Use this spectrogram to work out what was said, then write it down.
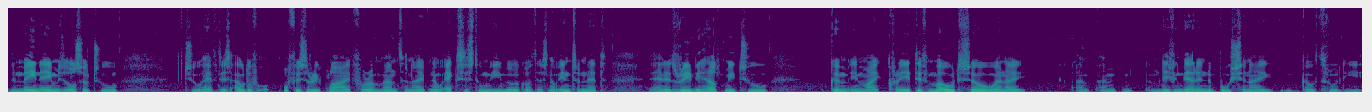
the main aim is also to to have this out of office reply for a month and I have no access to my email because there's no internet. And it really helped me to come in my creative mode. So when I I'm, I'm, I'm living there in the bush and I go through the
